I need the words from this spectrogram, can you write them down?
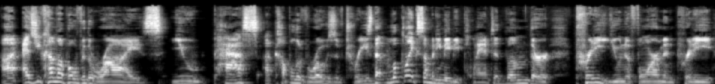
Uh, as you come up over the rise, you pass a couple of rows of trees that look like somebody maybe planted them. They're pretty uniform and pretty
